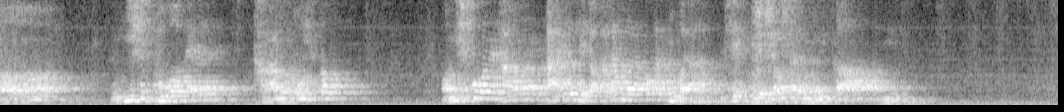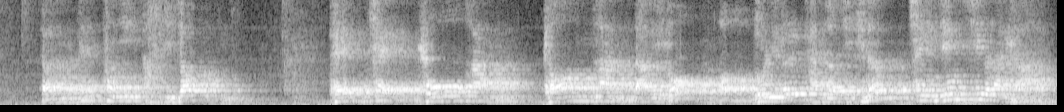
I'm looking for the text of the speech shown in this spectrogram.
어, 29번에 단어 또 있어? 어, 29번의 단어는 안 해도 되죠. 아까 한 거랑 똑같은 거야. 그치? 그게 명사용이니까. 음. 자, 다음에 패턴이 바뀌죠. 음. 대체, 교환, 변환 따위도 어, 논리를 반전시키는 체인징 시그널이다.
